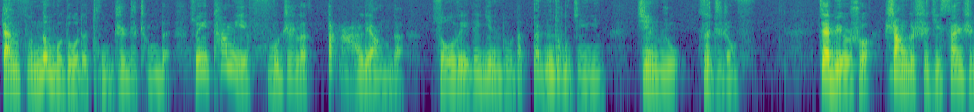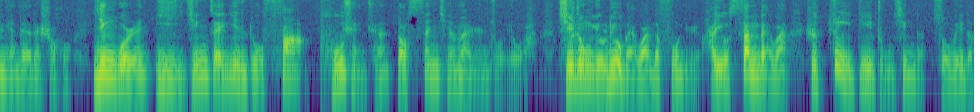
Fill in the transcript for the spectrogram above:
担负那么多的统治的成本，所以他们也扶植了大量的所谓的印度的本土精英。进入自治政府。再比如说，上个世纪三十年代的时候，英国人已经在印度发普选权到三千万人左右了，其中有六百万的妇女，还有三百万是最低种姓的所谓的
